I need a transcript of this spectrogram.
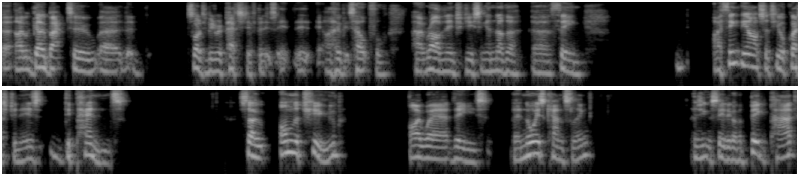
uh, I would go back to. Uh, sorry to be repetitive, but it's. It, it, I hope it's helpful uh, rather than introducing another uh, theme. I think the answer to your question is depends. So on the tube, I wear these. They're noise cancelling. As you can see, they've got a big pad.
